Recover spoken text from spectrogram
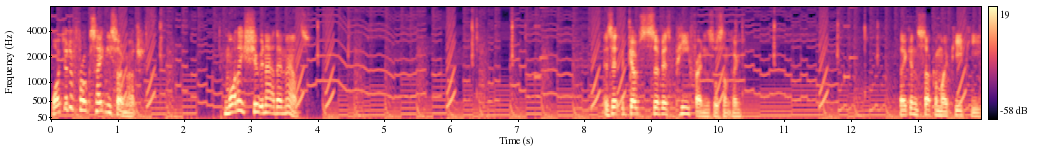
Why do the frogs hate me so much? What are they shooting out of their mouths? Is it the ghosts of his pea friends or something? They can suck on my pee pee.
